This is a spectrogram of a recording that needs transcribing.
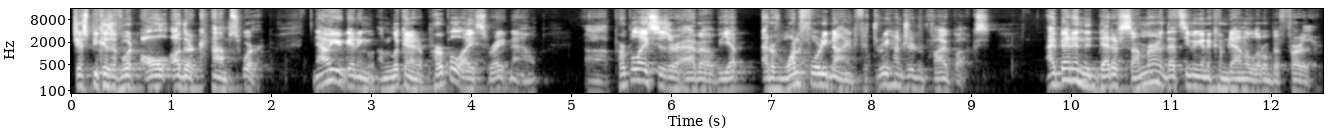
just because of what all other comps were. Now you're getting. I'm looking at a purple ice right now. Uh, purple ices are out of yep out of 149 for 305 bucks. I bet in the dead of summer that's even going to come down a little bit further.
